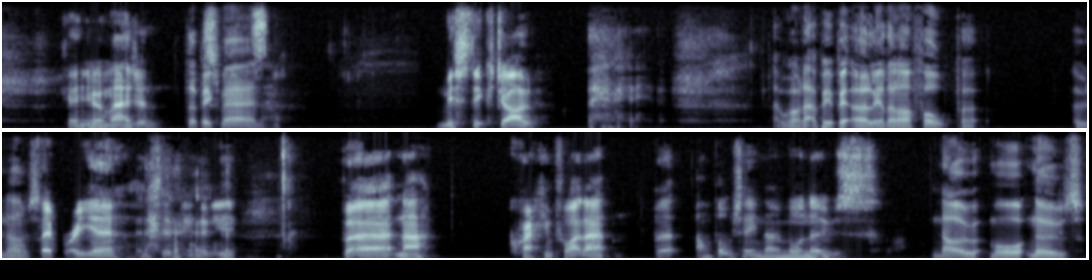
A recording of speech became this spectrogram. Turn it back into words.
Can you imagine? The big man. Mystic Joe. Well, that'd be a bit earlier than I thought, but who Well, knows? February, yeah. It's at the end of the year. But uh, nah, cracking fight that. But unfortunately, no more news. No more news.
